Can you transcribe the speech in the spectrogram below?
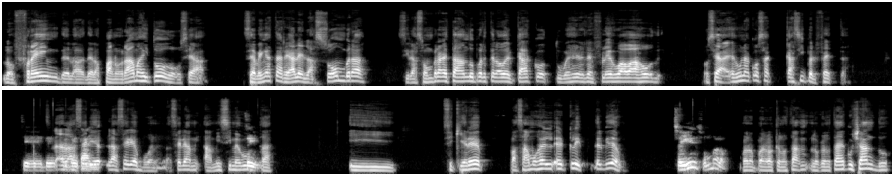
los frames, de, la, de los panoramas y todo, o sea, se ven hasta reales. La sombra, si la sombra le está dando por este lado del casco, tú ves el reflejo abajo. O sea, es una cosa casi perfecta. Sí, de- La, la serie, la serie es buena, la serie a mí, a mí sí me gusta. Y si quiere, pasamos el, el clip del video. Sí, zúmbalo. Bueno, para los que no están, los que no están escuchando,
